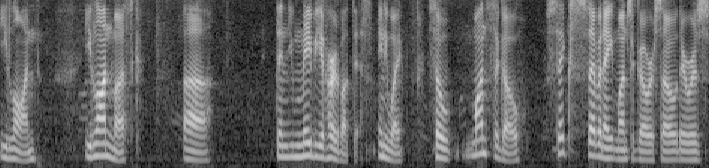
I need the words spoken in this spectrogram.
Elon, Elon Musk, uh, then you maybe have heard about this. Anyway, so months ago, six, seven, eight months ago or so, there was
